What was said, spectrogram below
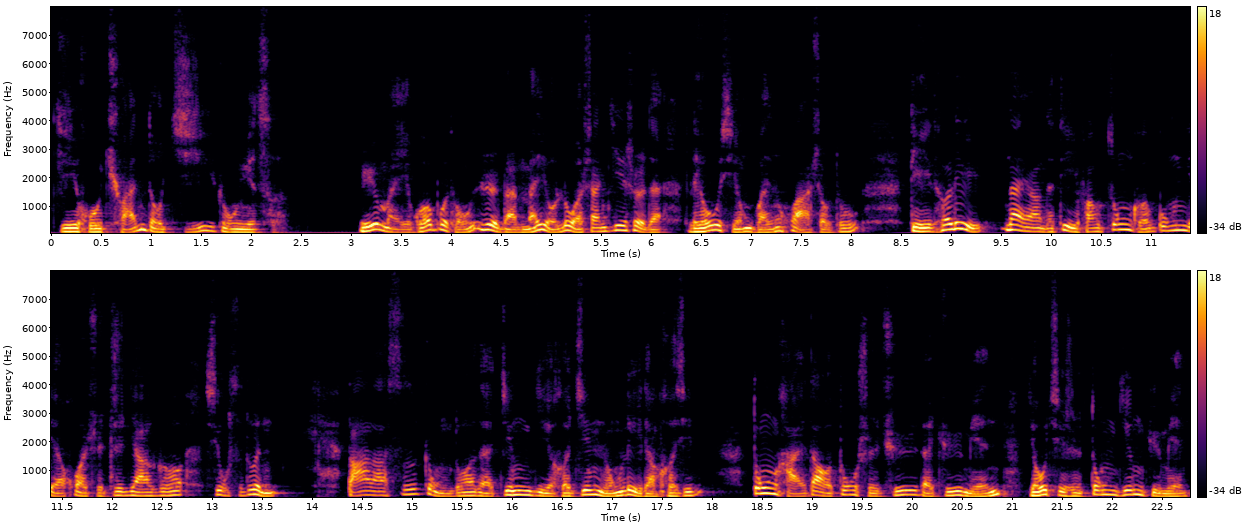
几乎全都集中于此。与美国不同，日本没有洛杉矶式的流行文化首都、底特律那样的地方综合工业，或是芝加哥、休斯顿、达拉斯众多的经济和金融力量核心。东海道都市区的居民，尤其是东京居民，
